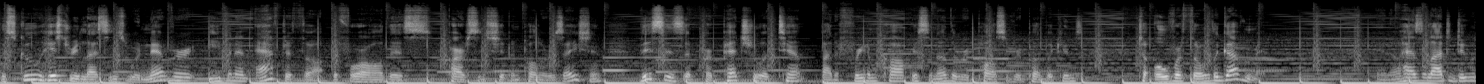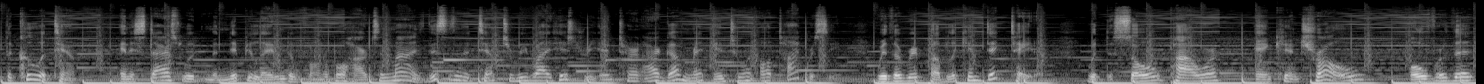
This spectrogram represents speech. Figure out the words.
The school history lessons were never even an afterthought before all this partisanship and polarization. This is a perpetual attempt by the Freedom Caucus and other repulsive Republicans to overthrow the government. You know, it has a lot to do with the coup attempt, and it starts with manipulating the vulnerable hearts and minds. This is an attempt to rewrite history and turn our government into an autocracy with a Republican dictator with the sole power and control over the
